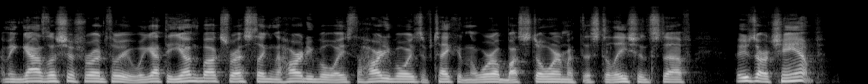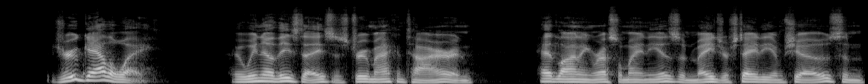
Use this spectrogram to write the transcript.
I mean, guys, let's just run through. We got the Young Bucks wrestling the Hardy Boys. The Hardy Boys have taken the world by storm with this deletion stuff. Who's our champ? Drew Galloway, who we know these days is Drew McIntyre and headlining WrestleManias and major stadium shows. And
